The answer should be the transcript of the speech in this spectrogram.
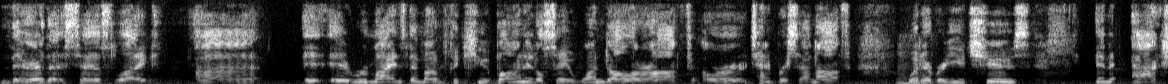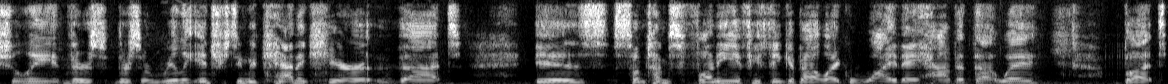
there that says like uh, it, it reminds them of the coupon. It'll say one dollar off or ten percent off, whatever you choose. And actually, there's there's a really interesting mechanic here that is sometimes funny if you think about like why they have it that way. But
